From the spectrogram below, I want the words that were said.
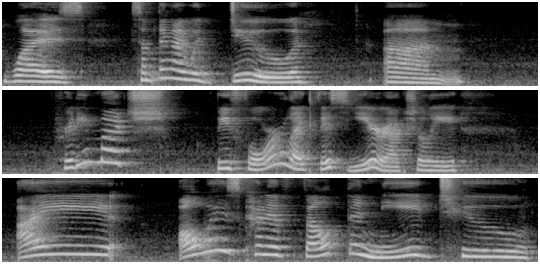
was something I would do um, pretty much before, like this year actually, I always kind of felt the need to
